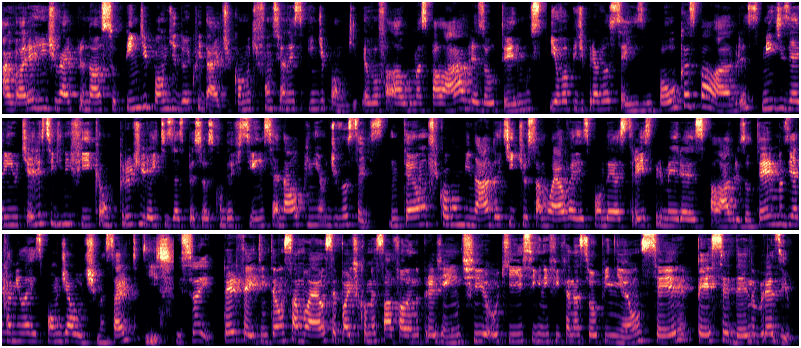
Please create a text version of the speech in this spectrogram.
Agora a gente vai para o nosso ping-pong do Equidade. Como que funciona esse ping-pong? Eu vou falar algumas palavras ou termos e eu vou pedir para vocês, em poucas palavras, me dizerem o que eles significam para os direitos das pessoas com deficiência na opinião de vocês. Então, ficou combinado aqui que o Samuel vai responder as três primeiras palavras ou termos e a Camila responde a última, certo? Isso. Isso aí. Perfeito. Então, Samuel, você pode começar falando para gente o que significa, na sua opinião, ser PCD no Brasil.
